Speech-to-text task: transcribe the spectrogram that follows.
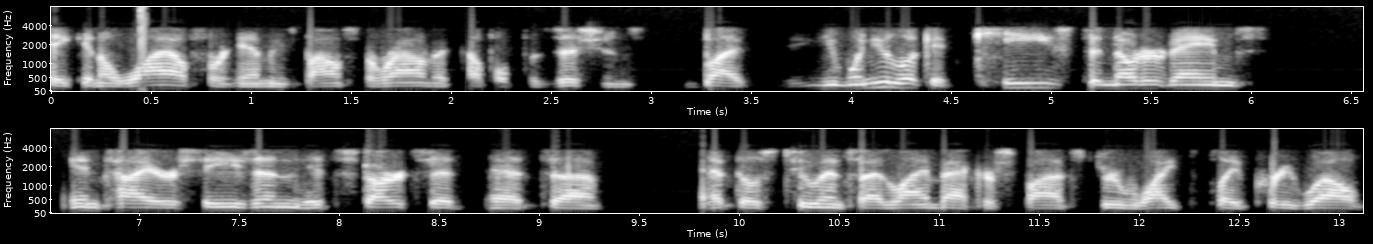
taken a while for him. He's bounced around a couple positions. But you, when you look at keys to Notre Dame's entire season. It starts at at uh, at those two inside linebacker spots. Drew White's played pretty well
